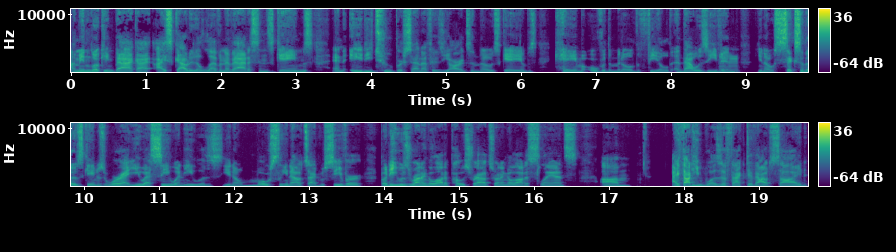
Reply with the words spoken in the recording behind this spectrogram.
I mean, looking back, I, I scouted 11 of Addison's games, and 82% of his yards in those games came over the middle of the field. And that was even, mm-hmm. you know, six of those games were at USC when he was, you know, mostly an outside receiver, but he was running a lot of post routes, running a lot of slants. Um, I thought he was effective outside,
